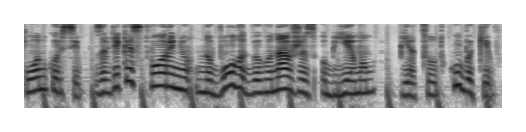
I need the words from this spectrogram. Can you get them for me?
конкурсів завдяки створенню нового двигуна вже з об'ємом 500 кубиків.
